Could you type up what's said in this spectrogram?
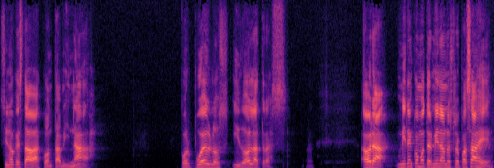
sino que estaba contaminada por pueblos idólatras. Ahora, miren cómo termina nuestro pasaje.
